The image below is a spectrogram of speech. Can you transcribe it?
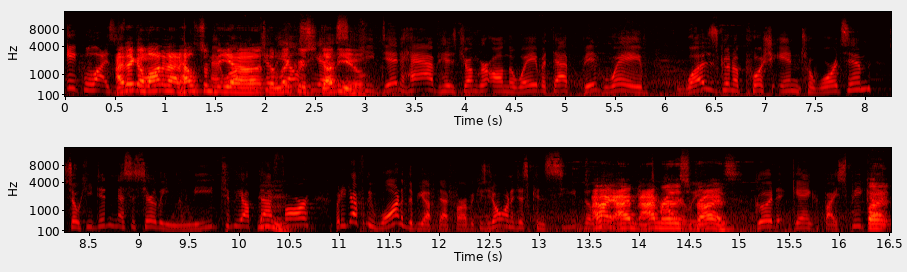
equalizes. I think a lot of that helps from the uh, to the licorice LCS. W. He did have his jungler on the way, but that big wave was going to push in towards him, so he didn't necessarily need to be up that far, but he definitely wanted to be up that far because you don't want to just concede the Hmm. I- lane I'm- I'm really surprised. Good gank by Spica. But,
